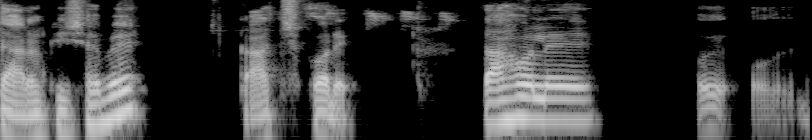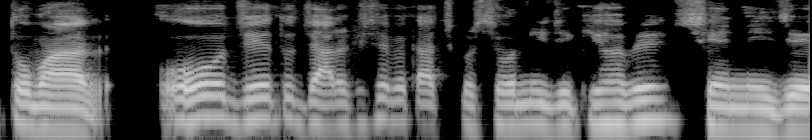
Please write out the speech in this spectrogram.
জারক হিসেবে কাজ করে। তাহলে তোমার, ও যেহেতু জারক হিসেবে কাজ করছে, ও নিজে কি হবে? সে নিজে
